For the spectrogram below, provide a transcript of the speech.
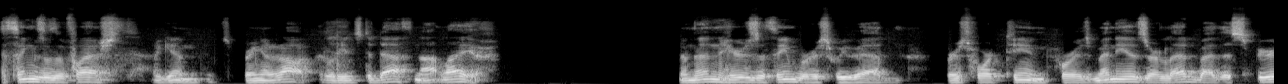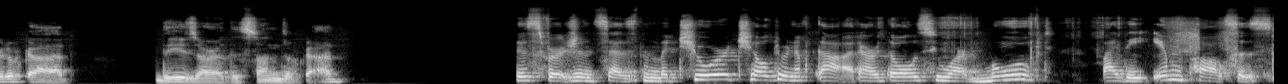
The things of the flesh, again, it's bringing it out. It leads to death, not life. And then here's the theme verse we've had, verse 14 For as many as are led by the Spirit of God, these are the sons of God. This version says the mature children of God are those who are moved by the impulses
